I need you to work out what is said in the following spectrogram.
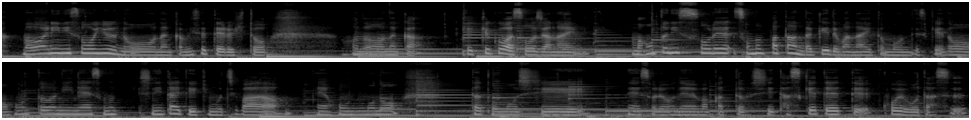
周りにそういうのをなんか見せてる人ほどなんか結局はそうじゃないまあ本当にそれそのパターンだけではないと思うんですけど本当にねその死にたいという気持ちは、ね、本物だと思うし、ね、それをね分かってほしい。助けてって声を出す。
